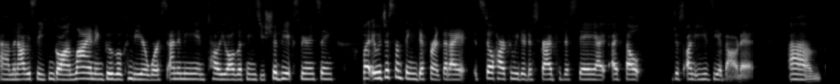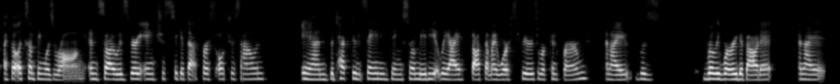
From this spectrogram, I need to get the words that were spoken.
Um, and obviously, you can go online and Google can be your worst enemy and tell you all the things you should be experiencing. But it was just something different that I, it's still hard for me to describe to this day. I, I felt just uneasy about it um, I felt like something was wrong. And so I was very anxious to get that first ultrasound. And the tech didn't say anything. So immediately I thought that my worst fears were confirmed. And I was really worried about it. And I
